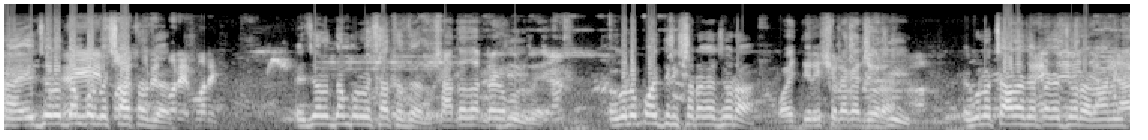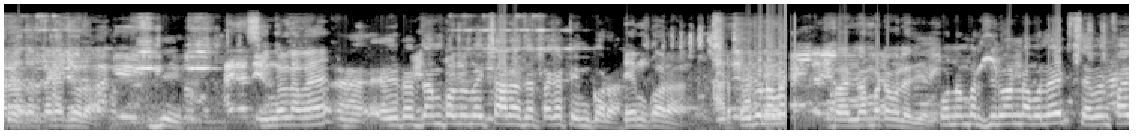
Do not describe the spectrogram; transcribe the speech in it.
হ্যাঁ এই জোরের দাম পড়বে সাত হাজার। এই জোরের দাম পড়বে সাত হাজার। সাত হাজার টাকা পড়বে। এগুলো পঁয়ত্রিশশো টাকা জোড়া। পঁয়ত্রিশশো টাকা জোড়া। জি। এগুলো চার হাজার টাকা জোড়া রানিং চার হাজার টাকা জোড়া। জি। সিঙ্গলটা ভাই? হ্যাঁ, এটার দাম পড়বে ভাই চার হাজার টাকা টেম করা। টেম করা। আর এগুলো ভাই নাম্বারটা বলে দিন। Phone number zero one double eight seven five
